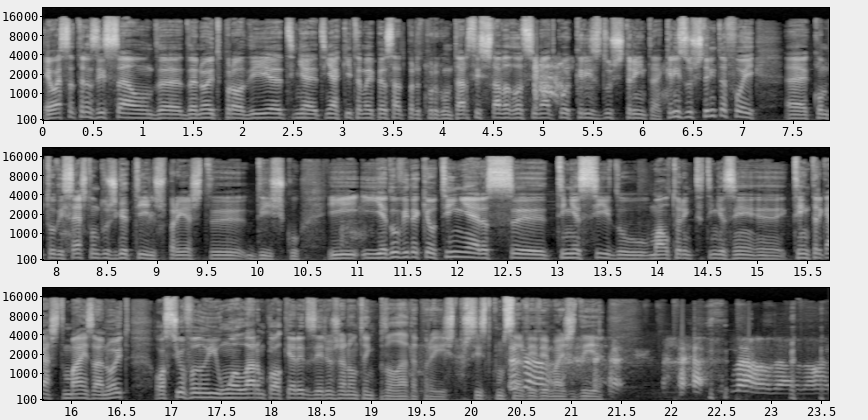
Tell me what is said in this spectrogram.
Eu essa transição da, da noite para o dia tinha, tinha aqui também pensado para te perguntar se isso estava relacionado com a crise dos 30. A crise dos 30 foi, uh, como tu disseste, um dos gatilhos para este disco. E, e, a dúvida que eu tinha era se tinha sido uma altura em que te, tinhas, uh, te entregaste mais à noite ou se houve ali um alarme qualquer a dizer eu já não tenho pedalada para isto, preciso de começar não. a viver mais de dia. não, não, não.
